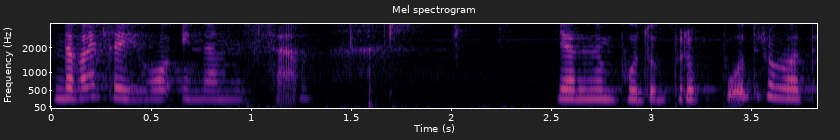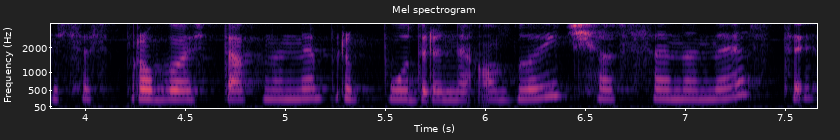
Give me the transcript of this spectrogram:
Давайте його і нанесемо. Я не буду припудрюватися, спробую ось так на неприпудрене обличчя все нанести.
